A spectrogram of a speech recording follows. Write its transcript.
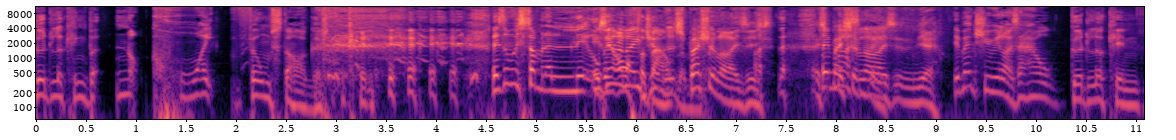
good looking, but not quite film star good looking. There's always something a little Is bit there an off agent about that them. specialises? Specialises in yeah. It makes you realise how good looking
